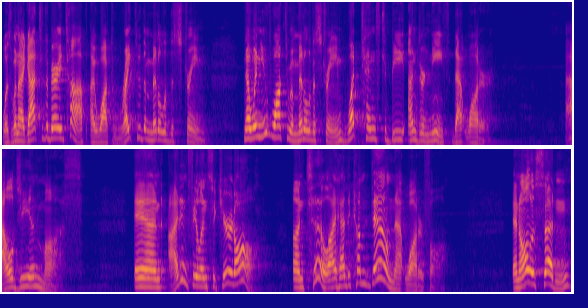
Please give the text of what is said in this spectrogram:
was when I got to the very top, I walked right through the middle of the stream. Now, when you've walked through a middle of a stream, what tends to be underneath that water? Algae and moss. And I didn't feel insecure at all until I had to come down that waterfall. And all of a sudden,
